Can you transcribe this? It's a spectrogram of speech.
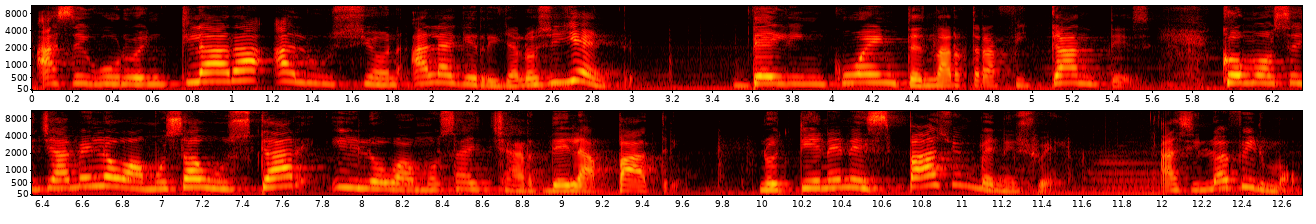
aseguró en clara alusión a la guerrilla lo siguiente. Delincuentes, narcotraficantes, como se llame lo vamos a buscar y lo vamos a echar de la patria. No tienen espacio en Venezuela. Así lo afirmó.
